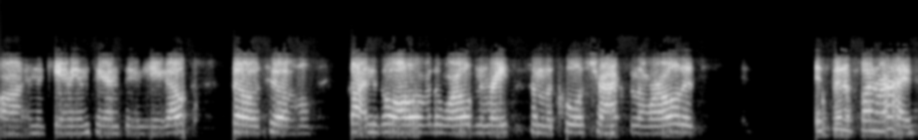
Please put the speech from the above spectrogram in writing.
uh, in the canyons here in San Diego. So to have gotten to go all over the world and race at some of the coolest tracks in the world, it's it's been a fun ride.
